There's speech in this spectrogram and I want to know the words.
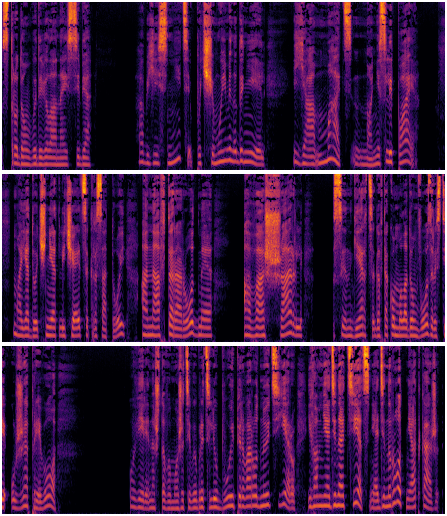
с трудом выдавила она из себя. «Объясните, почему именно Даниэль? Я мать, но не слепая. Моя дочь не отличается красотой, она второродная, а ваш Шарль, сын герцога в таком молодом возрасте, уже приво. Уверена, что вы можете выбрать любую первородную Тьеру, и вам ни один отец, ни один род не откажет».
